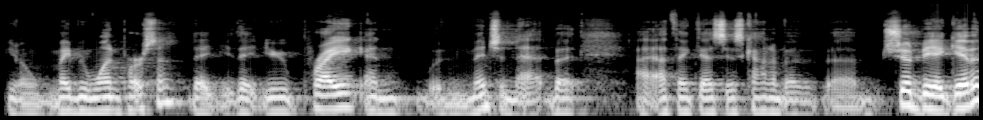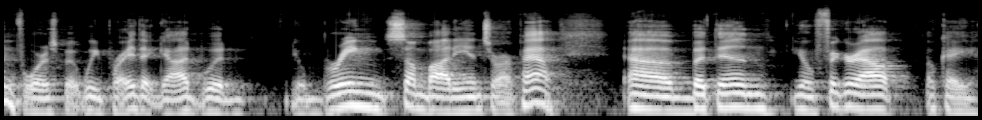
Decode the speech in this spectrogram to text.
you know maybe one person that you, that you pray and would mention that, but I, I think that's just kind of a uh, should be a given for us. But we pray that God would you know bring somebody into our path. Uh, but then you know figure out okay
